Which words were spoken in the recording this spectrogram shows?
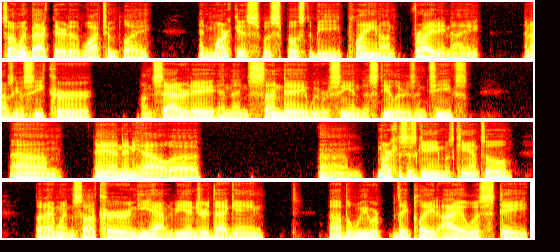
So I went back there to watch him play, and Marcus was supposed to be playing on Friday night, and I was going to see Kerr on Saturday, and then Sunday we were seeing the Steelers and Chiefs. Um, and anyhow, uh, um, Marcus's game was canceled, but I went and saw Kerr, and he happened to be injured that game. Uh, but we were they played Iowa State,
